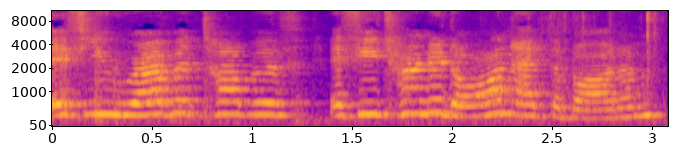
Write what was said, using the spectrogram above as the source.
If you rub it top of, if you turn it on at the bottom,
